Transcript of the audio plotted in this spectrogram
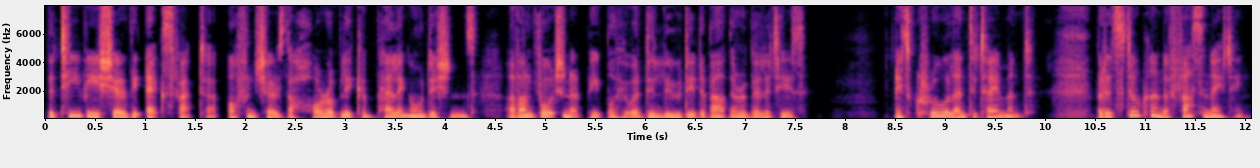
The TV show The X Factor often shows the horribly compelling auditions of unfortunate people who are deluded about their abilities. It's cruel entertainment, but it's still kind of fascinating.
